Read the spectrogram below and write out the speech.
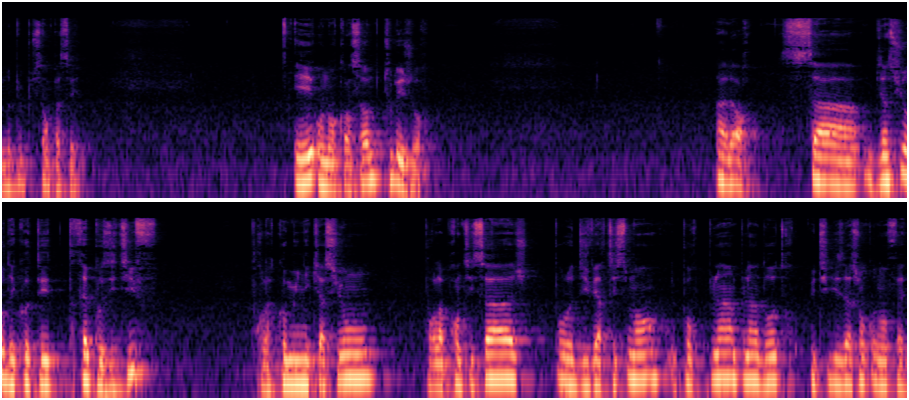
ne peut plus s'en passer. Et on en consomme tous les jours. Alors, ça a bien sûr des côtés très positifs pour la communication, pour l'apprentissage, pour le divertissement et pour plein plein d'autres utilisations qu'on en fait.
